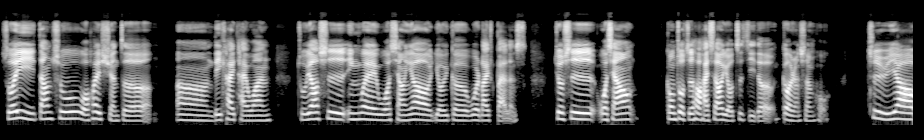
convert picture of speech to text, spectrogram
所以当初我会选择嗯离开台湾，主要是因为我想要有一个 work-life balance，就是我想要。工作之后还是要有自己的个人生活。至于要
